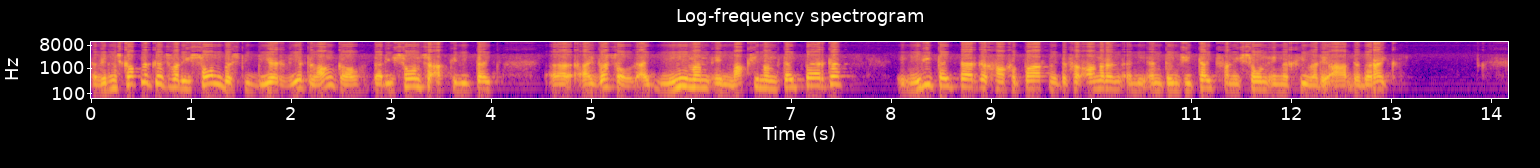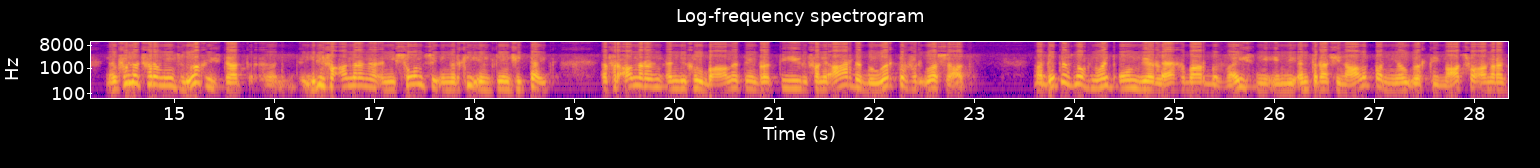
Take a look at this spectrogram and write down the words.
'n Wetenskaplikes wat die son bestudeer, weet lankal dat die son se aktiwiteit uh, hy wissel uit minimum en maksimum tydperke En hierdie tydperke gaan gepaard met 'n verandering in die intensiteit van die sonenergie wat die aarde bereik. Nou voel dit vir 'n mens logies dat uh, hierdie veranderinge in die son se energie-intensiteit 'n verandering in die globale temperatuur van die aarde behoort te veroorsaak. Maar dit is nog nooit onweerlegbaar bewys nie en die internasionale paneel oor klimaatsverandering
